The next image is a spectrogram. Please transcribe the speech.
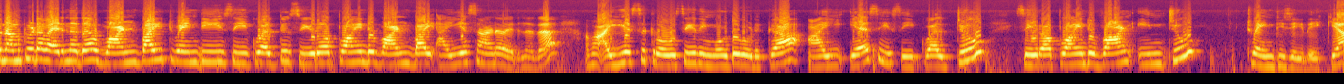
ഇപ്പൊ നമുക്കിവിടെ വരുന്നത് one by twenty is equal to zero point one by I S ആണ് വരുന്നത്. അപ്പൊ ഐ എസ് ക്രോസ് ചെയ്ത് ഇങ്ങോട്ട് കൊടുക്കുക. I S is equal to zero point one into twenty ചെയ്തേക്കുക.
